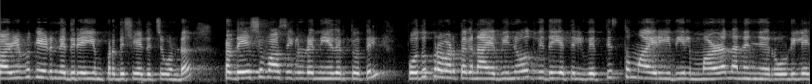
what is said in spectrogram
കഴിവുകേടിനെതിരെയും പ്രതിഷേധിച്ചുകൊണ്ട് പ്രദേശവാസികളുടെ നേതൃത്വത്തിൽ പൊതുപ്രവർത്തകനായ വിനോദ് വിധേയത്തിൽ വ്യത്യസ്തമായ രീതിയിൽ മഴ നനഞ്ഞ് റോഡിലെ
